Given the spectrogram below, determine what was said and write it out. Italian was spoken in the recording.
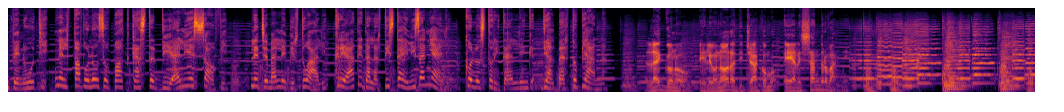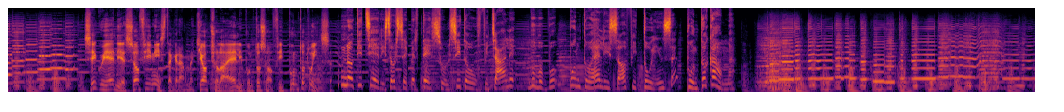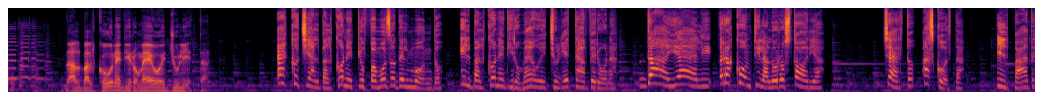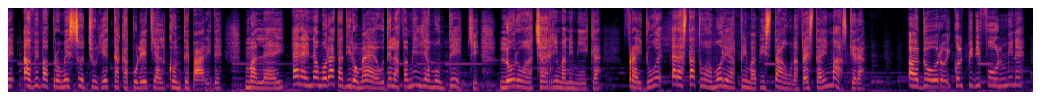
Benvenuti nel favoloso podcast di Eli e Sofi, le gemelle virtuali create dall'artista Elisa Agnelli, con lo storytelling di Alberto Pian. Leggono Eleonora Di Giacomo e Alessandro Vanni. Segui Eli e Sofi in Instagram, chiocciolaeli.sofi.twins. Notizie e risorse per te sul sito ufficiale www.elisofitwins.com. Dal balcone di Romeo e Giulietta. Eccoci al balcone più famoso del mondo, il balcone di Romeo e Giulietta a Verona. Dai, Eli, racconti la loro storia. Certo, ascolta. Il padre aveva promesso Giulietta Capuleti al conte Paride, ma lei era innamorata di Romeo, della famiglia Montecchi, loro acerrima nemica. Fra i due era stato amore a prima vista a una festa in maschera. Adoro i colpi di fulmine.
